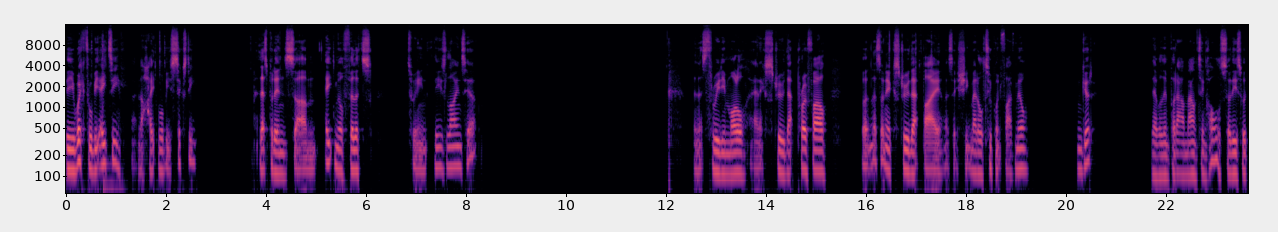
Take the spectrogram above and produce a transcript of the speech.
The width will be 80 and the height will be 60. Let's put in some 8 mil fillets between these lines here. And let's 3D model and extrude that profile. But let's only extrude that by, let's say, sheet metal 2.5 mil. Good. Then we'll input our mounting holes. So these would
